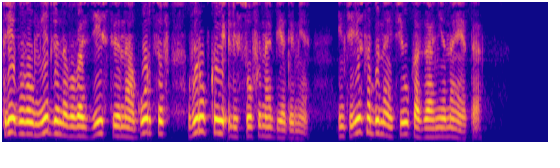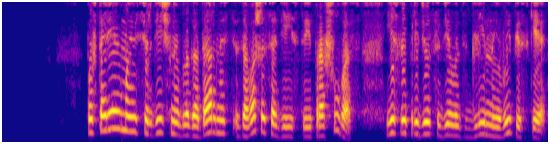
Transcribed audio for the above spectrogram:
требовал медленного воздействия на горцев вырубкой лесов и набегами. Интересно бы найти указание на это. Повторяю мою сердечную благодарность за ваше содействие и прошу вас, если придется делать длинные выписки,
